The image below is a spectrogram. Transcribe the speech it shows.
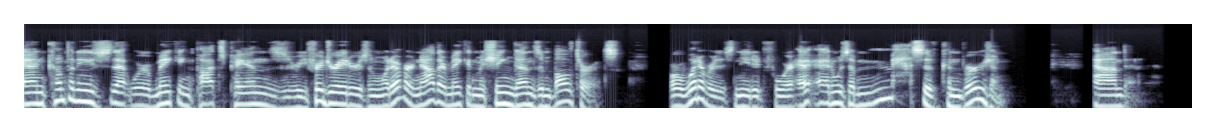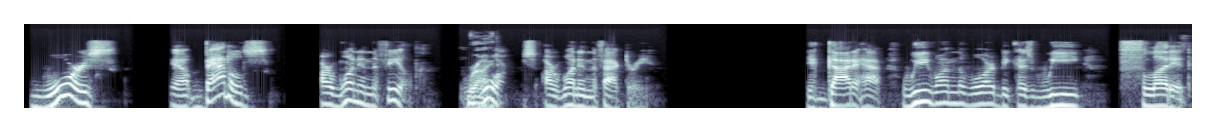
and companies that were making pots, pans, refrigerators, and whatever, now they're making machine guns and ball turrets or whatever is needed for. And it was a massive conversion. And wars, you know, battles are won in the field. Right. Wars are won in the factory. You gotta have. We won the war because we flooded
